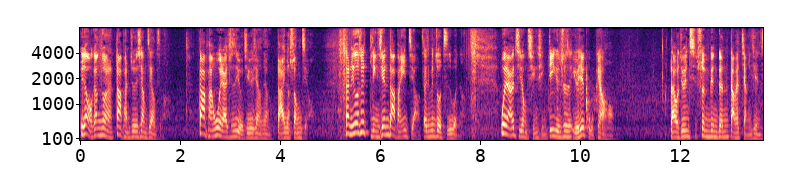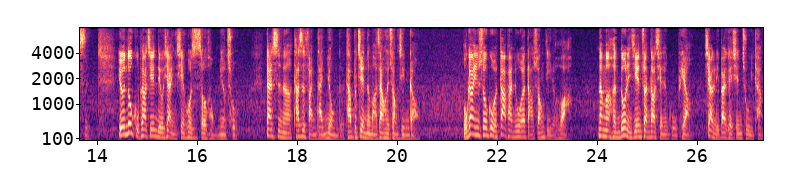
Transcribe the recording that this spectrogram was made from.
就像我刚刚讲，大盘就是像这样子嘛。大盘未来就是有机会像这样打一个双脚。那你若是领先大盘一脚，在这边做止稳啊，未来有几种情形。第一个就是有些股票哦，来我这边顺便跟大家讲一件事，有很多股票今天留下影线或是收红没有错，但是呢，它是反弹用的，它不见得马上会创新高。我刚才已经说过，大盘如果要打双底的话，那么很多你今天赚到钱的股票，下个礼拜可以先出一趟。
